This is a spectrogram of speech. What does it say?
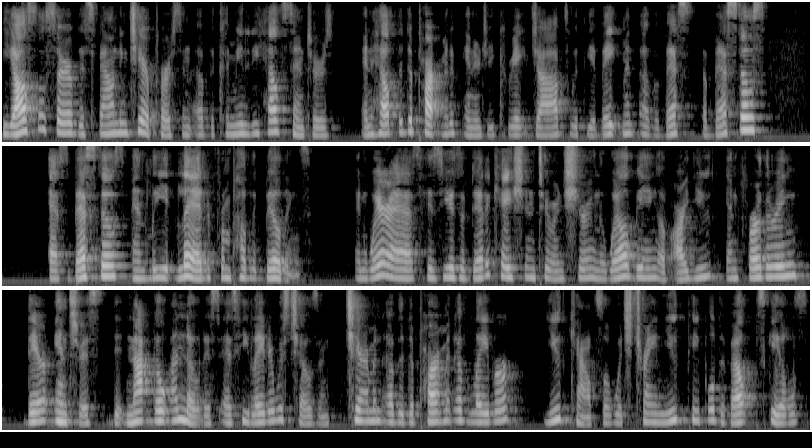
He also served as founding chairperson of the community health centers and helped the Department of Energy create jobs with the abatement of asbestos, asbestos and lead, from public buildings. And whereas his years of dedication to ensuring the well-being of our youth and furthering their interests did not go unnoticed, as he later was chosen chairman of the Department of Labor Youth Council, which trained youth people develop skills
